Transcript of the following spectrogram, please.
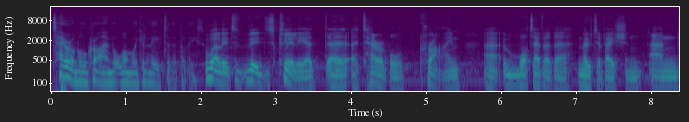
terrible crime, but one we can leave to the police. Well, it's, it's clearly a, a, a terrible crime, uh, whatever the motivation, and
